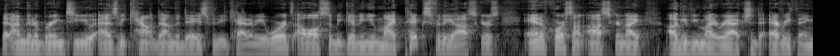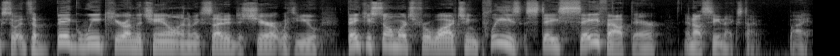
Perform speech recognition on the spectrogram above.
that I'm going to bring to you as we count down the days for the Academy Awards. I'll also be giving you my picks for the Oscars, and of course, on Oscar night, I'll give you my reaction to everything. So it's a big week here on the channel, and I'm excited to share it with you. Thank you so much for watching. Please stay safe out there, and I'll see you next time. Bye.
